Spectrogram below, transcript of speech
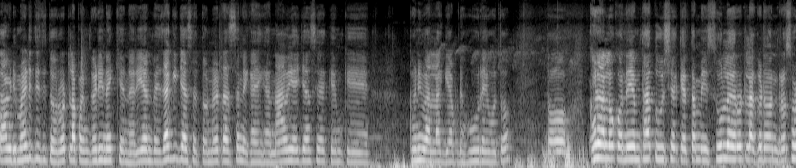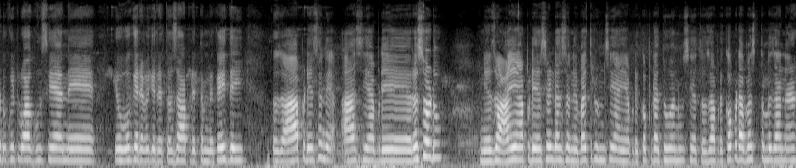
તાવડી માંડી દીધી તો રોટલા પણ ઘડી નાખીએ અને રિયાનભાઈ જાગી ગયા છે તો નટરાજ છે ને ઘાઈ ઘા ના આવી જશે કેમ કે ઘણી વાર લાગી આપણે હું રહ્યો હતો તો ઘણા લોકોને એમ થતું હશે કે તમે સુલે રોટલા ઘડો અને રસોડું કેટલું આઘું છે અને એવું વગેરે વગેરે. તો જો આપણે તમને કહી દઈએ તો જો આપણે છે ને, આ છે આપણે રસોડું. ને જો અહીંયા આપણે સંડાસ અને બાથરૂમ છે, અહીંયા આપણે કપડાં ધોવાનું છે, તો આપણે કપડાં મસ્ત મજાના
